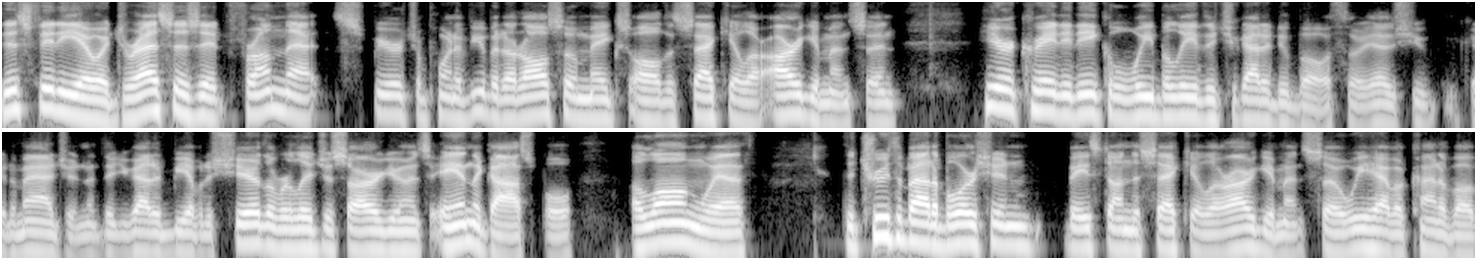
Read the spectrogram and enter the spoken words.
This video addresses it from that spiritual point of view, but it also makes all the secular arguments. And here at Created Equal, we believe that you got to do both. As you can imagine, that you got to be able to share the religious arguments and the gospel along with the truth about abortion based on the secular arguments. So we have a kind of a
